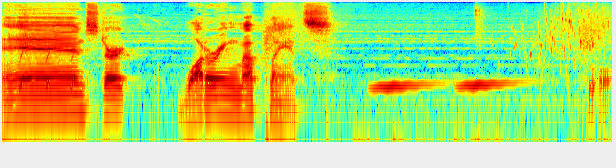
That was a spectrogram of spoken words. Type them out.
And start watering my plants. Cool.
